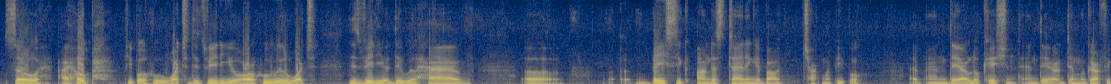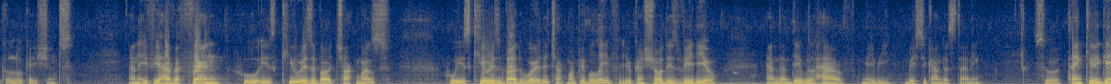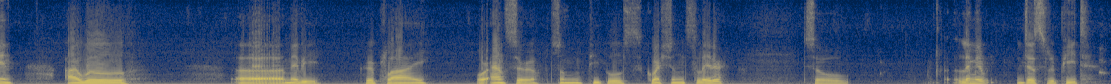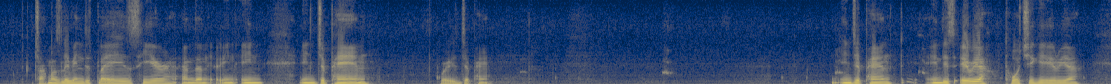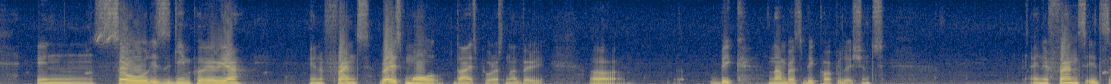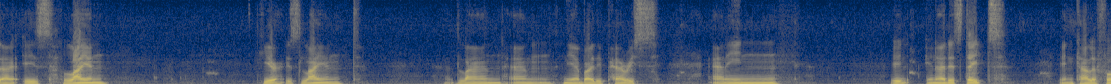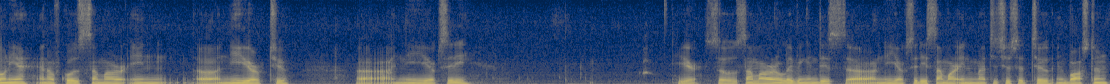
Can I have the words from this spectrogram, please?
So I hope people who watch this video or who will watch this video they will have uh, basic understanding about Chakma people uh, and their location and their demographical locations. And if you have a friend who is curious about Chakmas who is curious about where the Chakma people live you can show this video and then they will have maybe basic understanding. So thank you again. I will uh, maybe reply or answer some people's questions later. So let me just repeat. Chakmas live in this place here and then in in in Japan. Where is Japan? In Japan in this area Tochigi area. In Seoul is Gimpo area. In France very small diaspora not very uh, big numbers big populations. And in France it's uh, is Lyon here is Lyon Lyon and nearby the Paris. And in in United States in California and of course some are in uh, New York too uh, New York City here. So some are living in this uh, New York City. Some are in Massachusetts too in Boston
